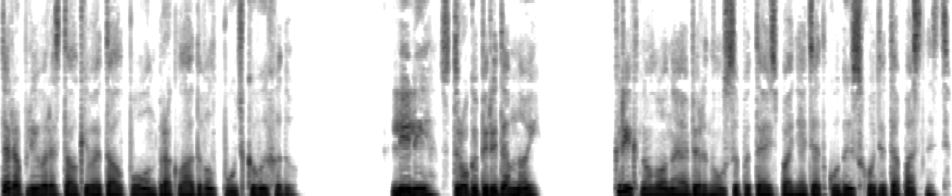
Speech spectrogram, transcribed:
Торопливо расталкивая толпу, он прокладывал путь к выходу. «Лили, строго передо мной!» — крикнул он и обернулся, пытаясь понять, откуда исходит опасность.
